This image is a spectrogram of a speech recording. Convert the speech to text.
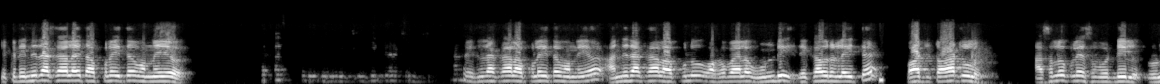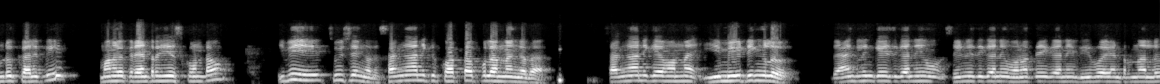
ఇక్కడ ఎన్ని రకాలైతే అప్పులు అయితే ఉన్నాయో? ఎన్ని రకాల అప్పులు అయితే ఉన్నాయో అన్ని రకాల అప్పులు ఒకవేళ ఉండి రికవరీలు అయితే వాటి టోటల్ అసలు ప్లస్ వడ్డీలు రెండు కలిపి మనం ఇక్కడ ఎంటర్ చేసుకుంటాం. ఇవి చూసాం కదా సంఘానికి కొత్త అప్పులు అన్నాం కదా. సంఘానికి ఏమన్నా ఈ మీటింగ్లో బ్యాంక్ లింకేజ్ కానీ శ్రీనిధి కానీ ఉన్నతి కానీ వివో ఇంటర్నల్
